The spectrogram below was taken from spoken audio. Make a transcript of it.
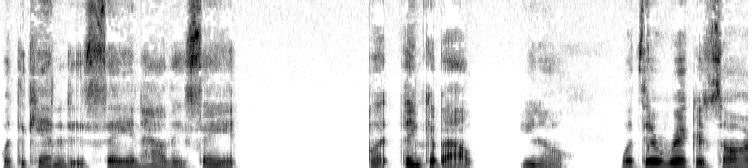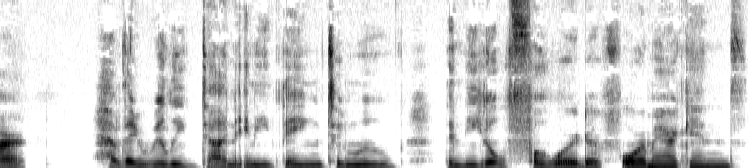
what the candidates say and how they say it. But think about, you know, what their records are. Have they really done anything to move the needle forward for Americans?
